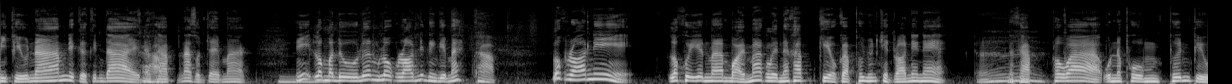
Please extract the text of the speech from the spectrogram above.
มีผิวน้ำเนี่ยเกิดขึ้นได้นะคครัรับบน่าสนใจมาก นี่เรามาดูเรื่องโลกร้อนนิดนึงดีไหมครับโลกร้อนนี่เราคุยกันมาบ่อยมากเลยนะครับ เกี่ยวกับพายุหมุนเขตร้อนแน่อ่าๆนะครับเพราะว่าอุณหภูมิพื้นผิว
